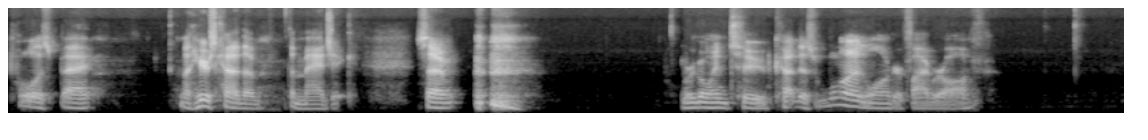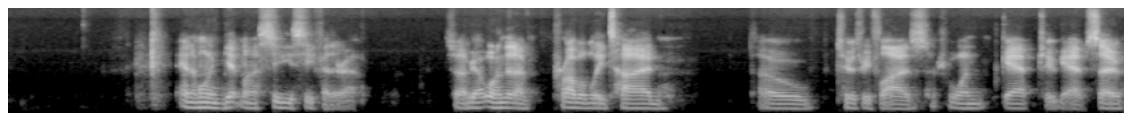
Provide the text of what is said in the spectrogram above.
pull this back. Now here's kind of the, the magic. So we're going to cut this one longer fiber off. And I'm going to get my CDC feather out. So I've got one that I've probably tied, oh, two or three flies. There's one gap, two gaps. So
